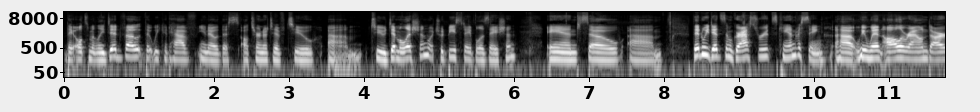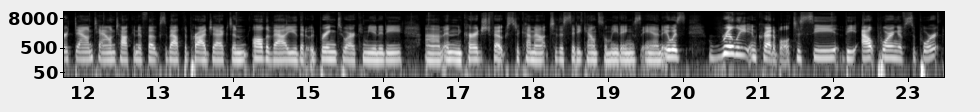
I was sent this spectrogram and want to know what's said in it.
they ultimately did vote that we could have, you know, this alternative to um, to demolition, which would be stabilization. And so um, then we did some grassroots canvassing. Uh, we went all around our downtown talking to folks about the project and all the value that it would bring to our community, um, and encouraged folks to come out to the city council meetings. And it was really incredible to see the outpouring of support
